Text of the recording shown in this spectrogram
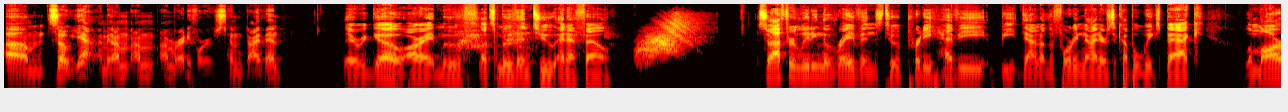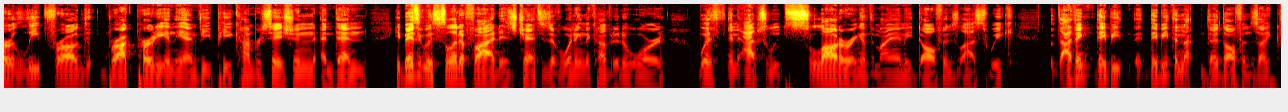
Um, so yeah, I mean, I'm I'm I'm ready for it. Just going to dive in. There we go. All right, move. Let's move into NFL. So after leading the Ravens to a pretty heavy beatdown of the 49ers a couple weeks back, Lamar leapfrogged Brock Purdy in the MVP conversation, and then he basically solidified his chances of winning the coveted award with an absolute slaughtering of the Miami Dolphins last week. I think they beat they beat the the Dolphins like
